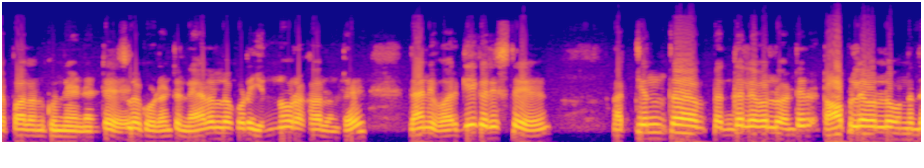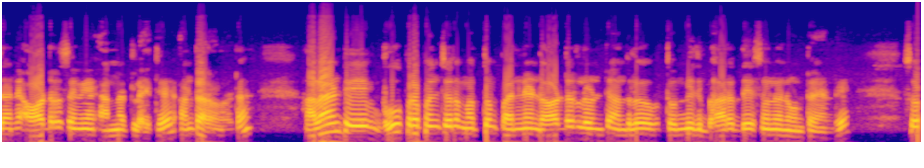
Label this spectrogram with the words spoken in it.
చెప్పాలనుకుంది ఏంటంటే అసలు కూడా అంటే నేలల్లో కూడా ఎన్నో రకాలు ఉంటాయి దాన్ని వర్గీకరిస్తే అత్యంత పెద్ద లెవెల్లో అంటే టాప్ లెవెల్లో ఉన్న దాన్ని ఆర్డర్స్ అని అన్నట్లయితే అంటారు అనమాట అలాంటి భూ ప్రపంచంలో మొత్తం పన్నెండు ఆర్డర్లు ఉంటే అందులో తొమ్మిది భారతదేశంలోనే ఉంటాయండి. సో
